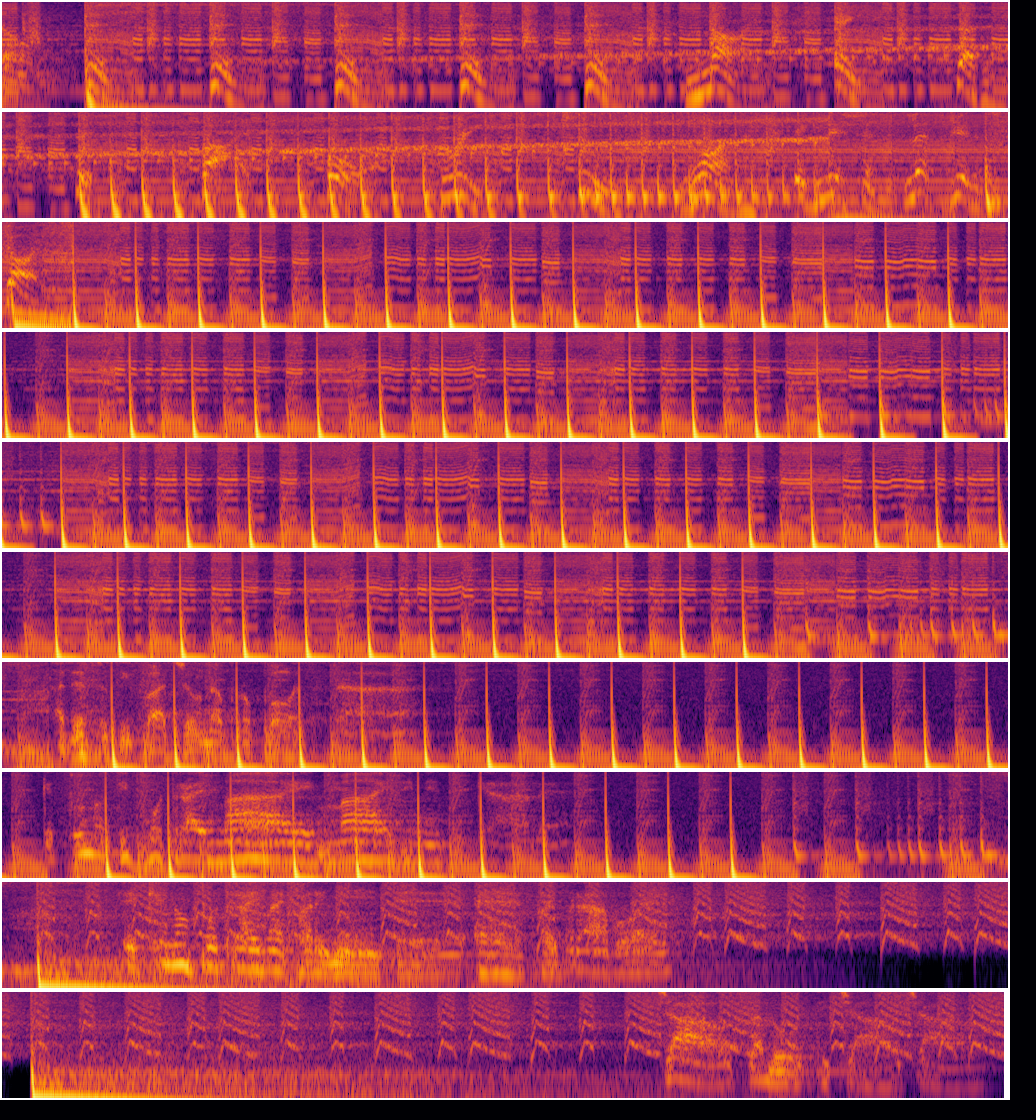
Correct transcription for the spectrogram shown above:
show. Nine, eight, seven, six, five, four, three, two, one. Ignition. Let's get it started. Faccio una proposta. Che tu non ti potrai mai, mai dimenticare. E che non potrai mai fare niente. Eh, fai bravo, eh. Ciao, saluti, ciao, ciao.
